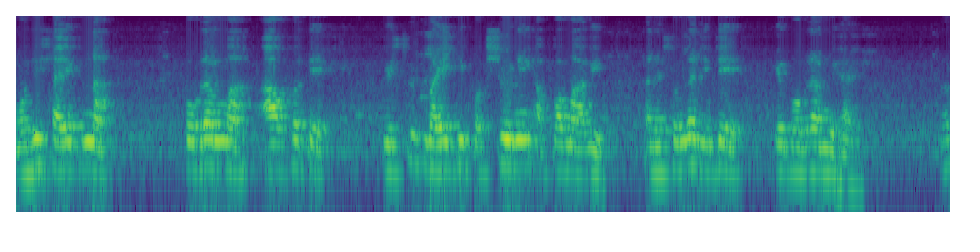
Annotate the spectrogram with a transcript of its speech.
મોદી સાહેબના પ્રોગ્રામમાં આ વખતે વિસ્તૃત માહિતી પક્ષીઓની આપવામાં આવી અને સુંદર રીતે એ પ્રોગ્રામ નિહાળ્યો.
